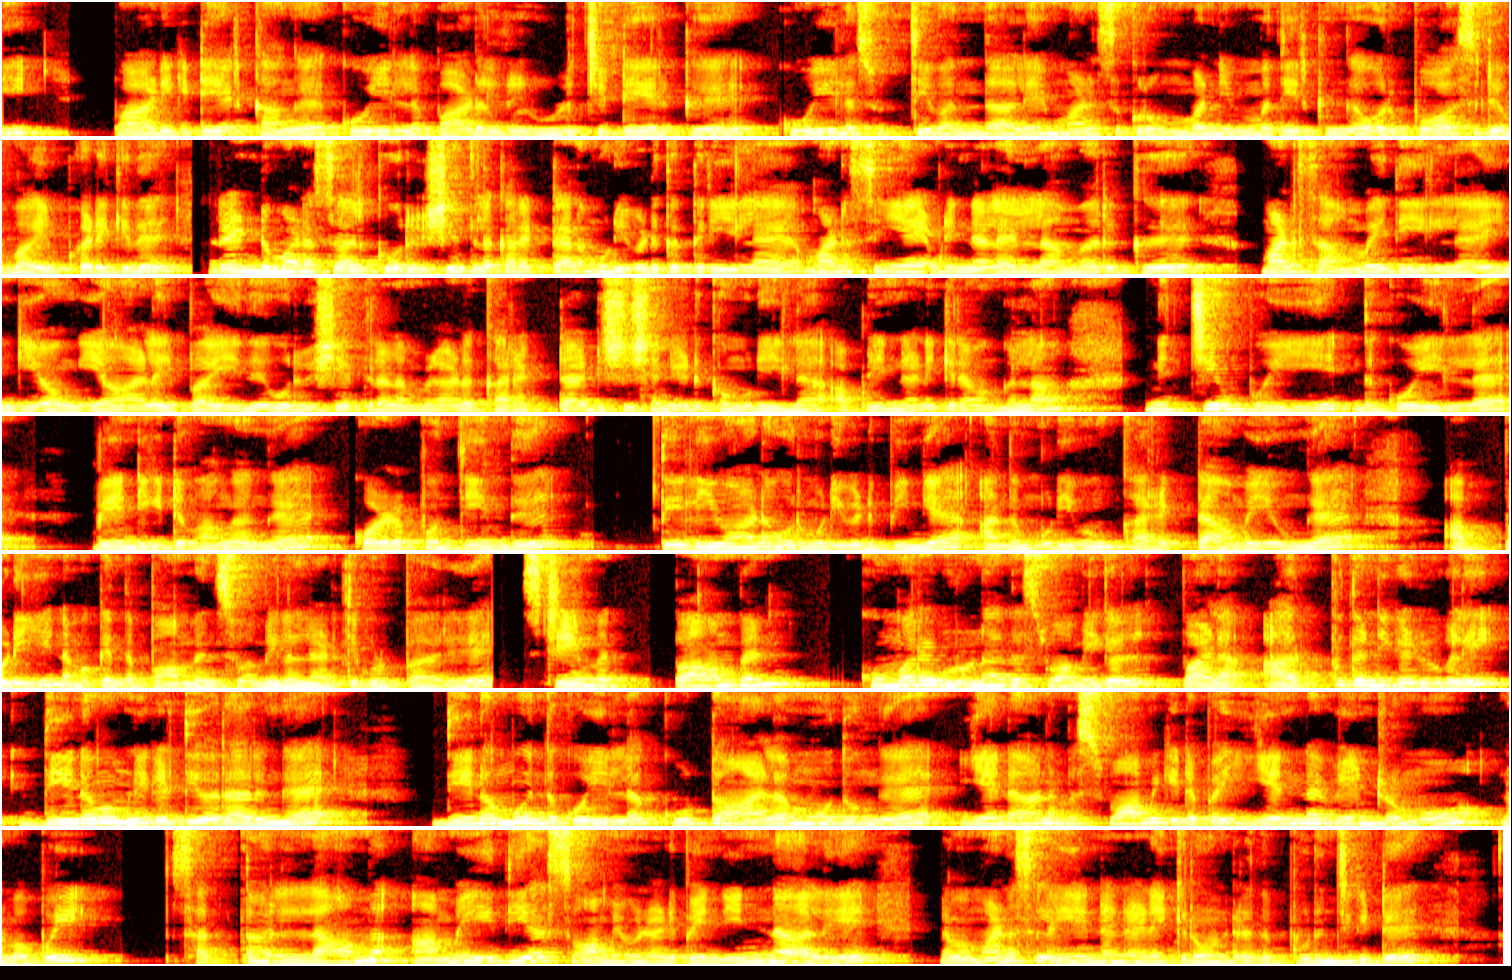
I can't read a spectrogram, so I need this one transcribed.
பாடிக்கிட்டே இருக்காங்க. கோயிலில் பாடல்கள் ஒழிச்சிட்டே இருக்குது கோயிலை சுற்றி வந்தாலே மனசுக்கு ரொம்ப நிம்மதி இருக்குங்க. ஒரு பாசிட்டிவ் வைப் கிடைக்குது. ரெண்டு மனசாக இருக்குது ஒரு விஷயத்தில் கரெக்டான முடிவெடுக்க தெரியல. மனசு ஏன் இப்படி நிலம் இல்லாமல் இருக்குது மனசு அமைதி இல்லை. இங்கேயும் அங்கேயும் அழைப்பாயுது ஒரு விஷயத்தில் நம்மளால கரெக்டாக டிசிஷன் எடுக்க முடியல அப்படின்னு நினைக்கிறவங்கெல்லாம் நிச்சயம் போய் இந்த கோயிலில் வேண்டிக்கிட்டு வாங்கங்க. குழப்பம் தீந்து தெளிவான ஒரு முடிவு எடுப்பீங்க அந்த முடிவும் கரெக்டாக அமையுங்க. அப்படி நமக்கு இந்த பாம்பன் சுவாமிகள் நடத்தி கொடுப்பாரு. ஸ்ரீமத் பாம்பன் குமர குருநாத சுவாமிகள் பல அற்புத நிகழ்வுகளை தினமும் நிகழ்த்தி வராருங்க. தினமும் இந்த கோயிலில் கூட்டம் அலமோதுங்க. ஏன்னா நம்ம சுவாமி கிட்ட போய் என்ன வேண்டுறோமோ நம்ம போய் சத்தம் இல்லாமல் அமைதியாக சுவாமி முன்னாடி போய் நின்னாலே நம்ம மனசில் என்ன நினைக்கிறோன்றதை புரிஞ்சுக்கிட்டு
